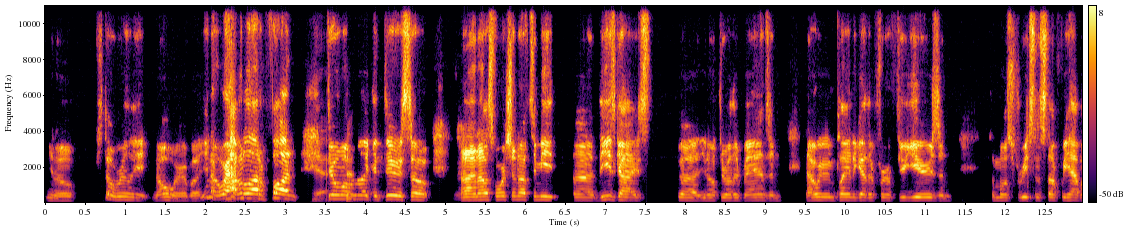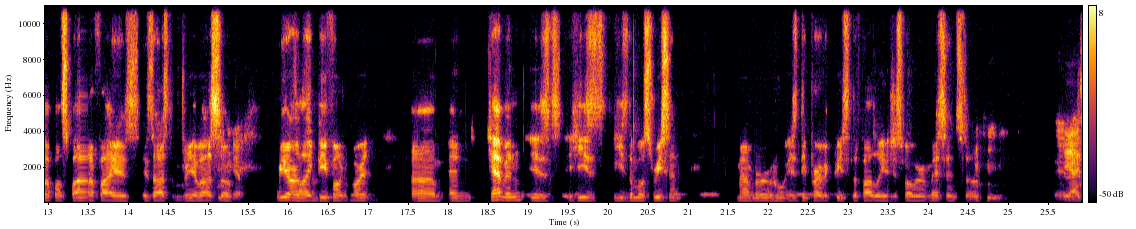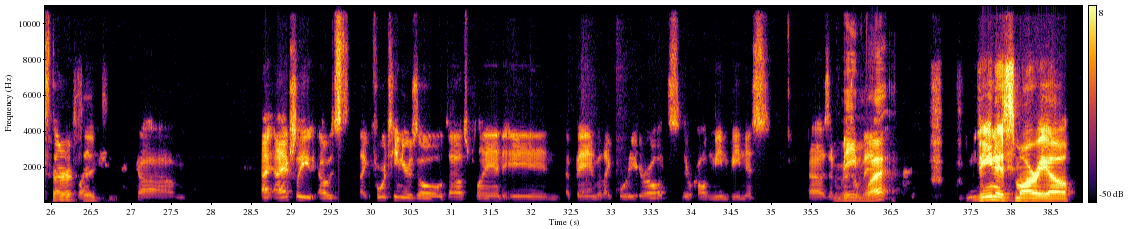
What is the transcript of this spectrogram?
you know still really nowhere, but you know we're having a lot of fun yeah. doing what we like to do. So, uh, and I was fortunate enough to meet uh, these guys, uh, you know, through other bands, and now we've been playing together for a few years. And the most recent stuff we have up on Spotify is is us, the three of us. So Yep. we are That's like awesome. P Funk North, um, and Kevin is he's he's the most recent member who is the perfect piece of the puzzle. He's just what we were missing. So Yeah, I started playing. Um, I, I actually I was like 14 years old. I was playing in a band with like 40 year olds. They were called Mean Venus. Uh, it was an Mean what? Mean Venus, Mario.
